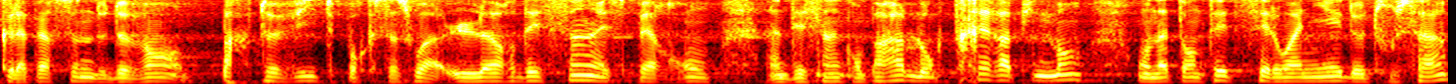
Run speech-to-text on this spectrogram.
que la personne de devant parte vite pour que ce soit leur dessin, espéreront un dessin comparable. Donc très rapidement, on a tenté de s'éloigner de tout ça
